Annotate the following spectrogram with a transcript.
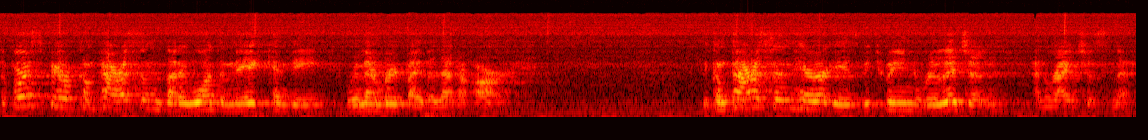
The first pair of comparisons that I want to make can be remembered by the letter R. The comparison here is between religion and righteousness.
